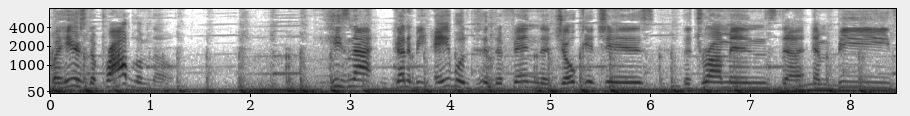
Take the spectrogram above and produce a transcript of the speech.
But here's the problem though. He's not going to be able to defend the Jokic's, the Drummonds, the Embiids,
